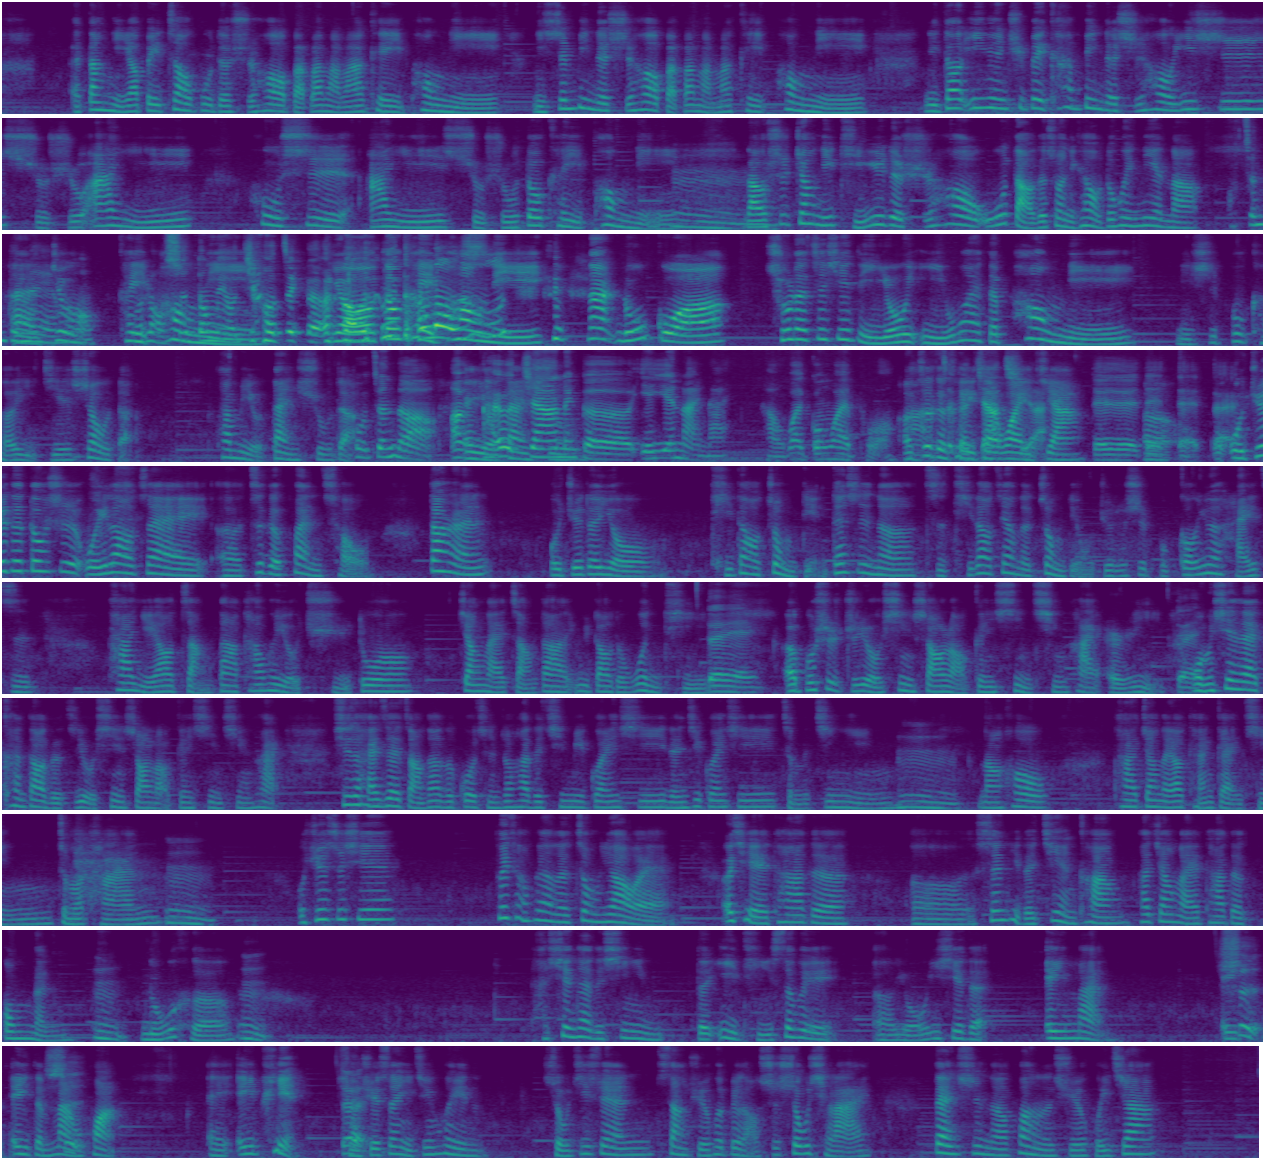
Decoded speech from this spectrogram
当你要被照顾的时候，爸爸妈妈可以碰你；你生病的时候，爸爸妈妈可以碰你；你到医院去被看病的时候，医师叔叔阿姨护士阿姨、叔叔都可以碰你。嗯，老师教你体育的时候、舞蹈的时候，你看我都会念呢、啊哦，真的、呃、就可以碰你。老师都没有教这个，有 都可以碰你。那如果除了这些理由以外的碰你，你是不可以接受的。他们有但书的哦，真的啊，还有加那个爷爷奶奶。好，外公外婆啊、哦，这个可以在外加。对对对对对、呃，我觉得都是围绕在呃这个范畴。当然，我觉得有提到重点，但是呢，只提到这样的重点，我觉得是不够，因为孩子他也要长大，他会有许多。将来长大遇到的问题，对，而不是只有性骚扰跟性侵害而已。对，我们现在看到的只有性骚扰跟性侵害。其实孩子在长大的过程中，他的亲密关系、人际关系怎么经营？嗯，然后他将来要谈感情怎么谈？嗯，我觉得这些非常非常的重要哎，而且他的呃身体的健康，他将来他的功能嗯如何嗯。嗯现在的性的议题，社会呃有一些的 A 漫，是 A 的漫画，哎 A 片，小学生已经会手机，虽然上学会被老师收起来，但是呢，放了学回家，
